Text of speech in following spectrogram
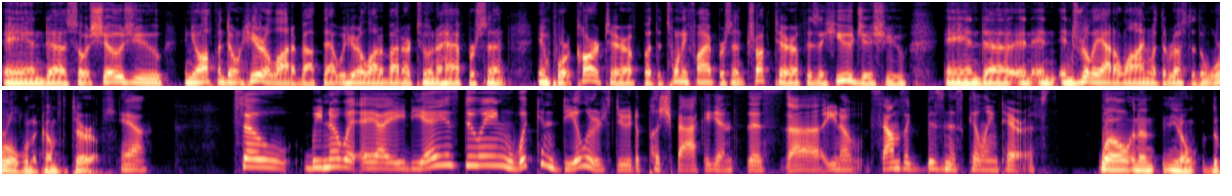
And uh, so it shows you, and you often don't hear a lot about that. We hear a lot about our 2.5% import car tariff, but the 25% truck tariff is a huge issue and, uh, and, and, and is really out of line with the rest of the world when it comes to tariffs. Yeah. So we know what AIADA is doing. What can dealers do to push back against this? Uh, you know, sounds like business killing tariffs. Well, and then you know the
